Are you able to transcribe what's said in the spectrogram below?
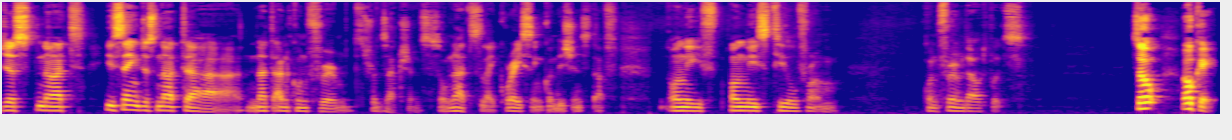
just not. He's saying just not uh, not unconfirmed transactions, so not like racing condition stuff. Only if, only steal from confirmed outputs. So okay,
